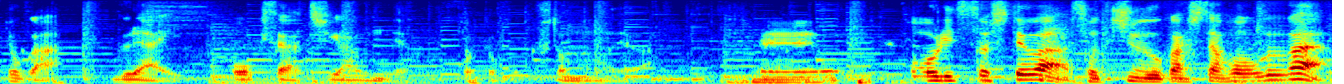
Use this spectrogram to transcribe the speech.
とかぐらい大きさが違うんだよ。太ももでは。えー。効率としてはそっちを動かした方が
